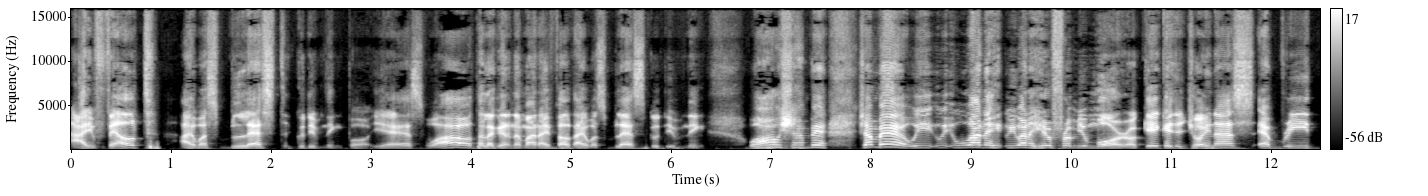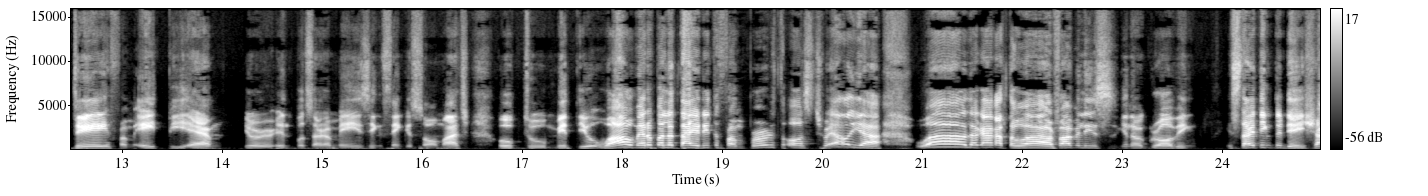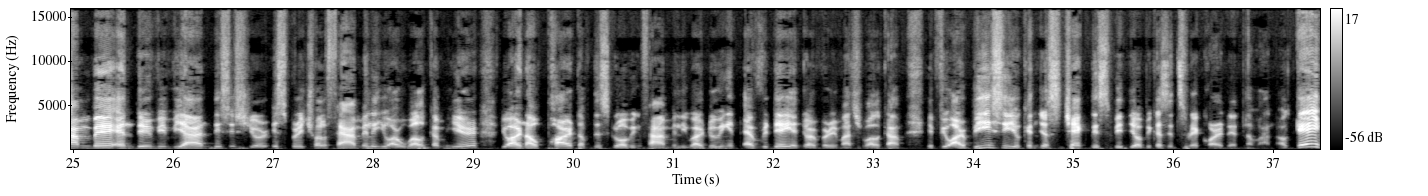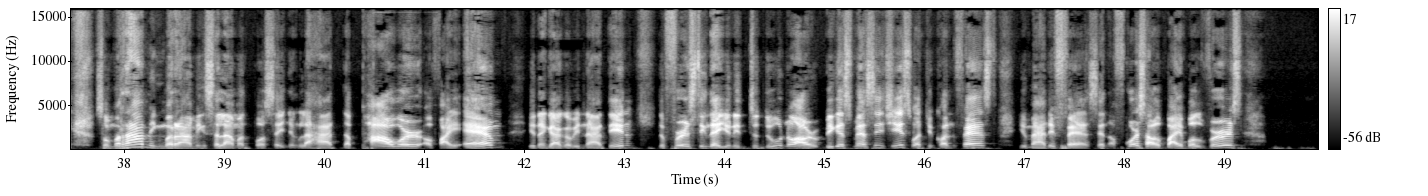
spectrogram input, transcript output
I felt I was blessed. Good evening po. Yes. Wow, talaga naman. I felt I was blessed. Good evening. Wow, Shambe. Shambe, we, we wanna we wanna hear from you more. Okay? Can you join us every day from 8 p.m.? Your inputs are amazing. Thank you so much. Hope to meet you. Wow, meron pala tayo dito from Perth, Australia. Wow, nakakatuwa. Our family is, you know, growing. Starting today, Shambe and dear Vivian, this is your spiritual family. You are welcome here. You are now part of this growing family. We are doing it every day and you are very much welcome. If you are busy, you can just check this video because it's recorded naman. Okay? So maraming maraming salamat po sa inyong lahat. The power of I am, yun ang gagawin natin. The first thing that you need to do, no, our biggest message is what you confess, you manifest. And of course, our Bible verse,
